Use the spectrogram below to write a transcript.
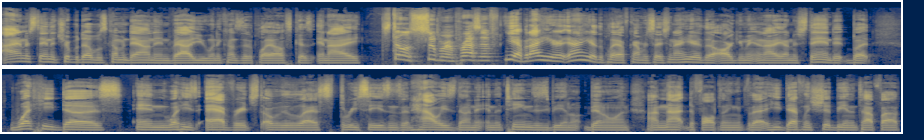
I understand the triple double is coming down in value when it comes to the playoffs, because and I Still super impressive. yeah, but I hear I hear the playoff conversation, I hear the argument, and I understand it. But what he does and what he's averaged over the last three seasons and how he's done it and the teams he's been been on, I'm not defaulting for that. He definitely should be in the top five,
